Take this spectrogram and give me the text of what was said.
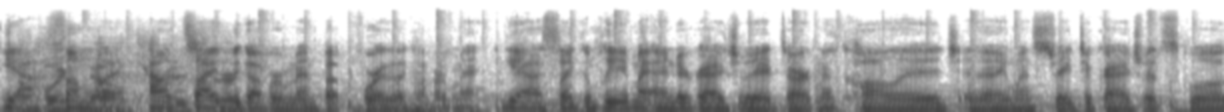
Yeah, Public somewhat. health Outside the government, but for the government. Yeah, so I completed my undergraduate at Dartmouth College, and then I went straight to graduate school,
